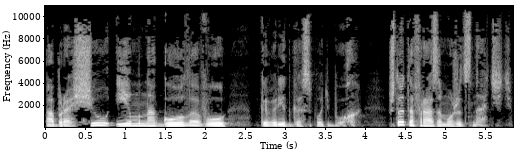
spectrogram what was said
обращу им на голову, говорит Господь Бог». Что эта фраза может значить?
